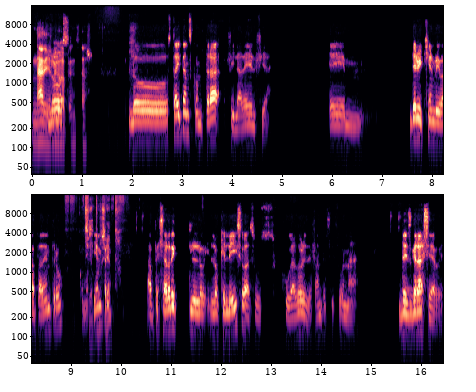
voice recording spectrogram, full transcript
Nadie lo iba a pensar. Los Titans contra Filadelfia. Em, Derrick Henry va para adentro, como 100%. siempre. A pesar de lo, lo que le hizo a sus jugadores de fantasy, fue una desgracia, güey.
